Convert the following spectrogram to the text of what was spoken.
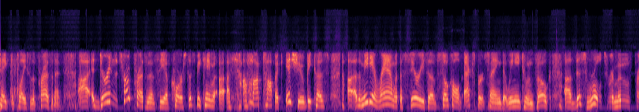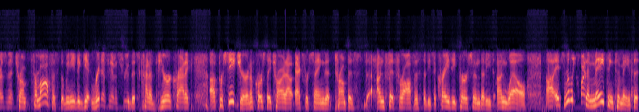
take the place of the president. Uh, during the Trump presidency, of course, this became a, a, hot topic issue because uh, the media ran with a series of so-called experts saying that we need to invoke uh, this rule to remove President Trump from office, that we need to get rid of him through this kind of bureaucratic uh, procedure. And of course, they tried out experts saying that Trump is unfit for office, that he's a crazy person, that he's unwell. Uh, it's really quite amazing to me that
